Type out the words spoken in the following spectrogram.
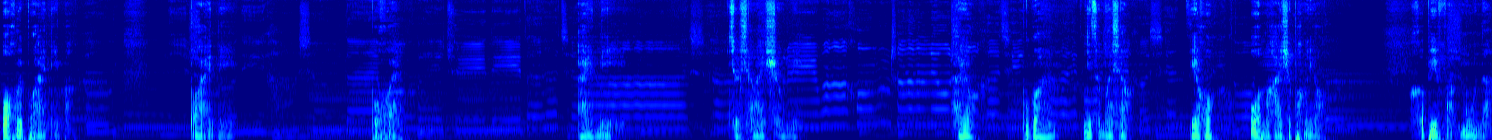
我会不爱你吗？不爱你，不会。爱你，就像爱生命。还有，不管你怎么想，以后我们还是朋友，何必反目呢？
